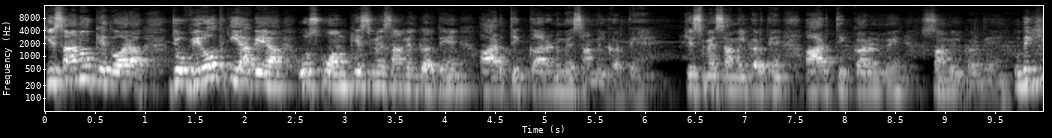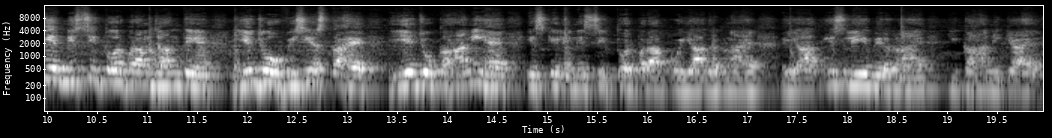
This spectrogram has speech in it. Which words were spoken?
किसानों के द्वारा जो विरोध किया गया, उसको हम किसमें शामिल करते हैं? आर्थिक कारण में शामिल करते हैं। किसमें शामिल करते हैं? आर्थिक कारण में शामिल करते हैं। तो देखिए, निश्चित तौर पर हम जानते हैं, ये जो विशेषता है, ये जो कहानी है, इसके लिए निश्चित तौर पर आपको याद रखना है। याद इसलिए भी रखना है कि कहानी क्या है।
